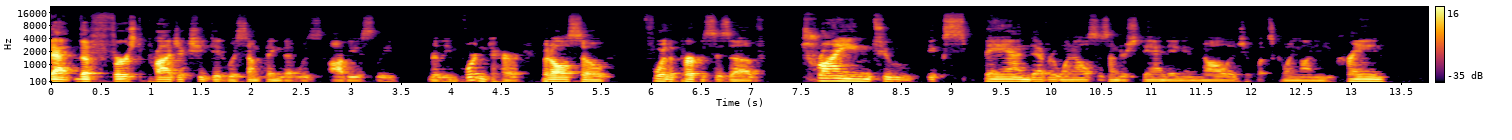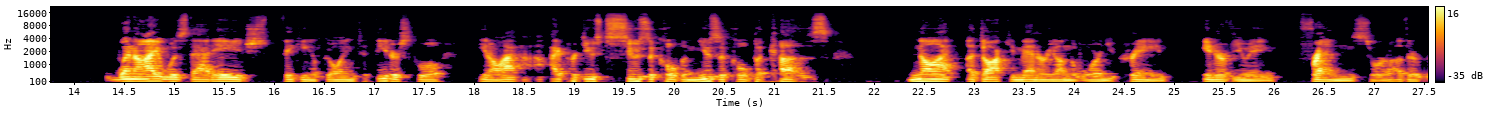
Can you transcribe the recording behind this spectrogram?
that the first project she did was something that was obviously really important to her, but also for the purposes of trying to expand everyone else's understanding and knowledge of what's going on in Ukraine. When I was that age, thinking of going to theater school, you know, I, I produced Seussical the musical because not a documentary on the war in Ukraine interviewing friends or other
